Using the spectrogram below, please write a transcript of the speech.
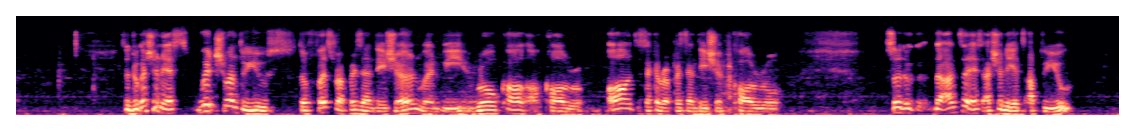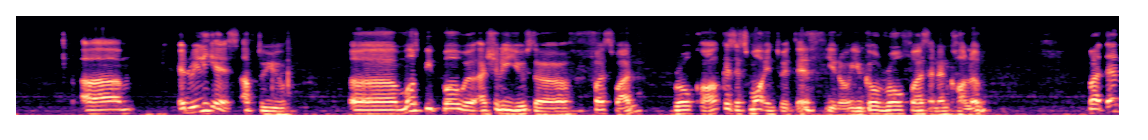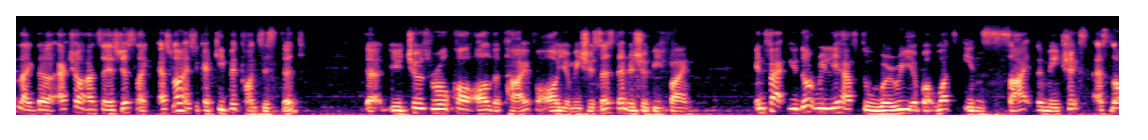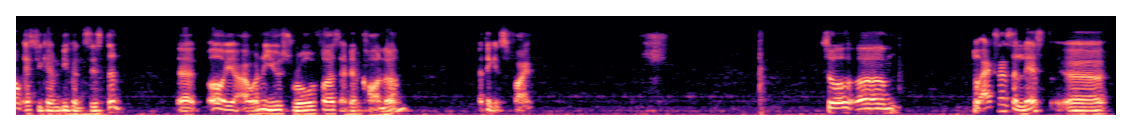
So the question is which one to use? The first representation when we row call or call row or the second representation call row. So the, the answer is actually it's up to you. Um, it really is up to you. Uh, most people will actually use the first one row call because it's more intuitive. You know, you go row first and then column. But then like the actual answer is just like as long as you can keep it consistent, that you choose row call all the time for all your matrices, then it should be fine. In fact, you don't really have to worry about what's inside the matrix as long as you can be consistent that, oh yeah, I want to use row first and then column. I think it's fine. So um, to access a list, uh,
